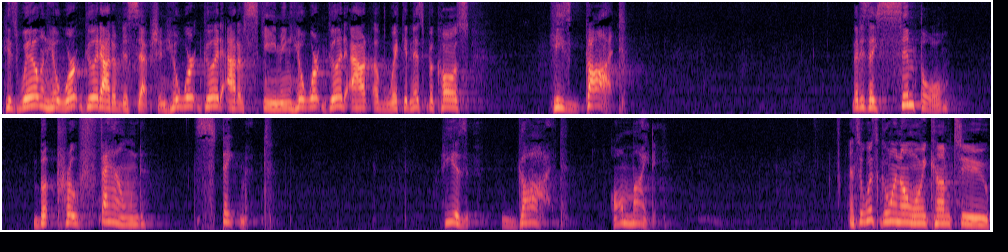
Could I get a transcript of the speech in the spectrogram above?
his will, and he'll work good out of deception. He'll work good out of scheming. He'll work good out of wickedness because he's God. That is a simple but profound statement. He is God Almighty. And so, what's going on when we come to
